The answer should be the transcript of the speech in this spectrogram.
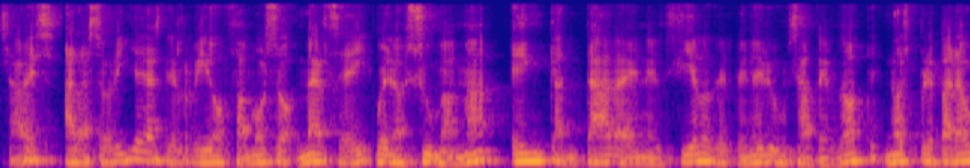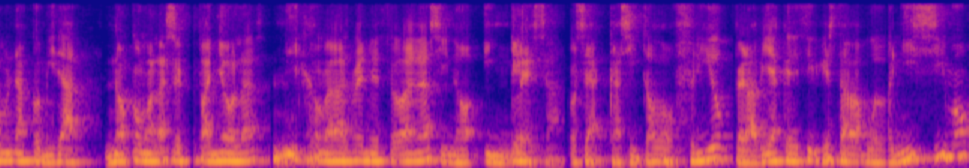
¿sabes? A las orillas del río famoso Mersey. Bueno, su mamá, encantada en el cielo de tener un sacerdote, nos preparó una comida no como las españolas ni como las venezolanas, sino inglesa. O sea, casi todo frío, pero había que decir que estaba buenísimo.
